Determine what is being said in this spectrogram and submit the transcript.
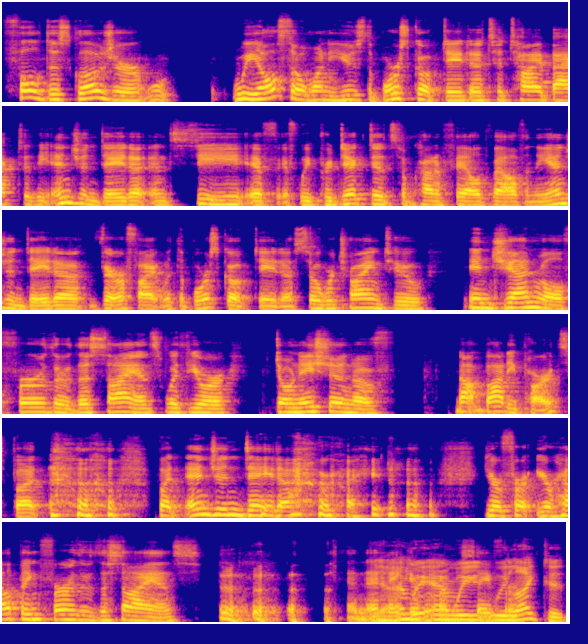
Full disclosure, we also want to use the borescope data to tie back to the engine data and see if, if we predicted some kind of failed valve in the engine data, verify it with the borescope data. So we're trying to, in general, further the science with your donation of not body parts, but but engine data, right? you're fur- you're helping further the science. And, and yeah, and we, and we, we like to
